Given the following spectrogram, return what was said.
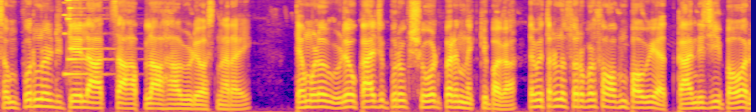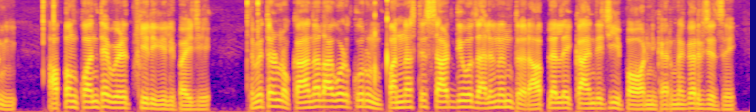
संपूर्ण डिटेल आजचा आपला हा व्हिडिओ असणार आहे. त्यामुळं व्हिडिओ काळजीपूर्वक शेवटपर्यंत नक्की बघा. तर मित्रांनो सर्वप्रथम आपण पाहूयात कांद्याची ही फवारणी आपण कोणत्या वेळेत केली गेली पाहिजे? तर मित्रांनो कांदा लागवड करून पन्नास ते साठ दिवस झाल्यानंतर आपल्याला कांद्याची ही फवारणी करणं गरजेचं आहे.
